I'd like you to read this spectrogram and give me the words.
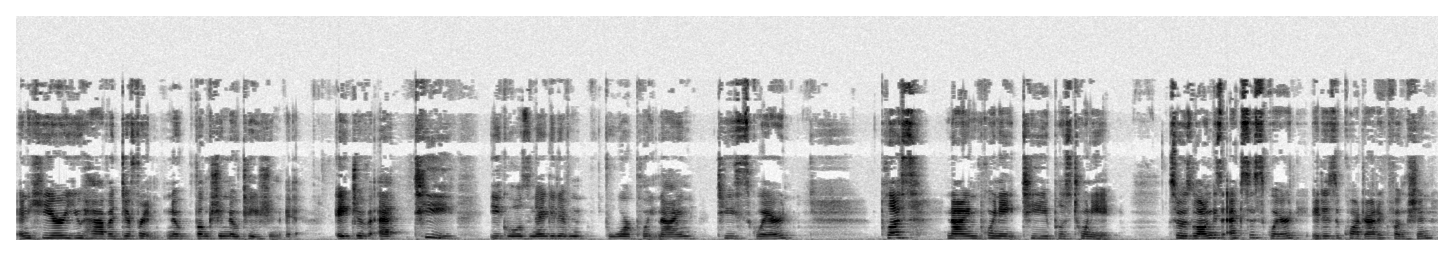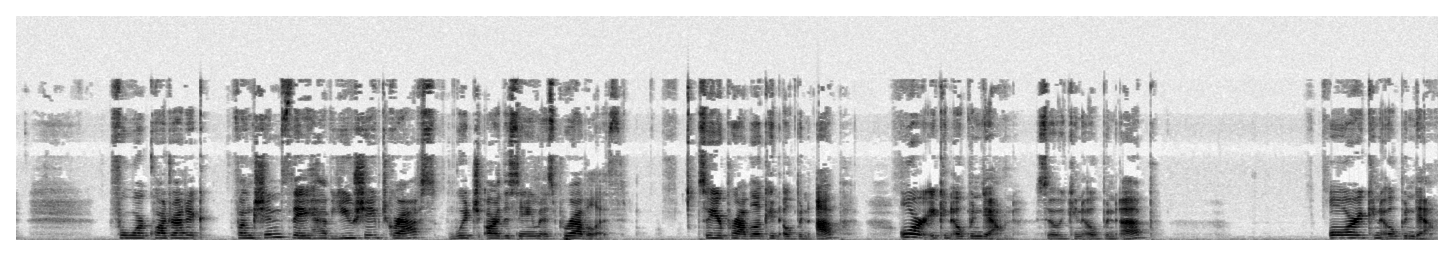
and here you have a different function notation h of t equals negative 4.9 t squared plus 9.8 t plus 28. So as long as x is squared, it is a quadratic function. For quadratic functions, they have u-shaped graphs, which are the same as parabolas. So your parabola can open up or it can open down. So it can open up or it can open down.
